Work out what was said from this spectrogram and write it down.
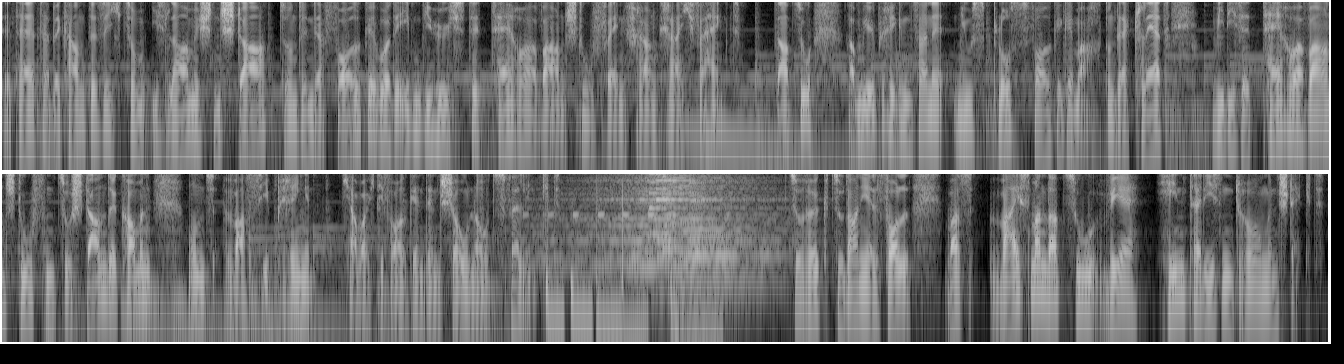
Der Täter bekannte sich zum Islamischen Staat und in der Folge wurde eben die höchste Terrorwarnstufe in Frankreich verhängt. Dazu haben wir übrigens eine News Plus Folge gemacht und erklärt, wie diese Terrorwarnstufen zustande kommen und was sie bringen. Ich habe euch die Folge in den Show Notes verlinkt. Zurück zu Daniel Voll. Was weiß man dazu, wer hinter diesen Drohungen steckt?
